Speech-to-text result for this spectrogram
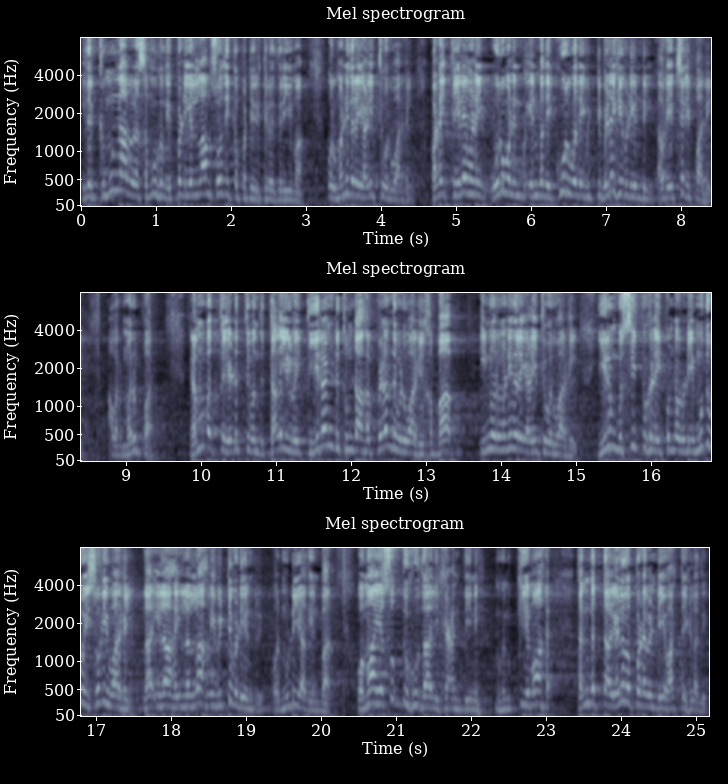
இதற்கு முன்னால் உள்ள சமூகம் எப்படியெல்லாம் சோதிக்கப்பட்டிருக்கிறது தெரியுமா? ஒரு மனிதரை அழித்து வருவார்கள். படைத்த இறைவனை ஒருவன் என்ப- என்பதை கூறுவதை விட்டு விலகிவிடு என்று அவரை எச்சரிப்பார்கள். அவர் மறுப்பார். ரம்பத்தை எடுத்து வந்து தலையில் வைத்து இரண்டு துண்டாக பிளந்து விடுவார்கள் ஹபாப் இன்னொரு மனிதரை அழைத்து வருவார்கள். இரும்பு சீப்புகளை கொண்டு அவருடைய முதுவை சொறிவார்கள் லா இலாஹ விட்டுவிடு என்று அவர் முடியாது என்பார். ஒமா யசுத்துஹு ஹூதாலி மிக முக்கியமாக தங்கத்தால் எழுதப்பட வேண்டிய வார்த்தைகள் அது.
